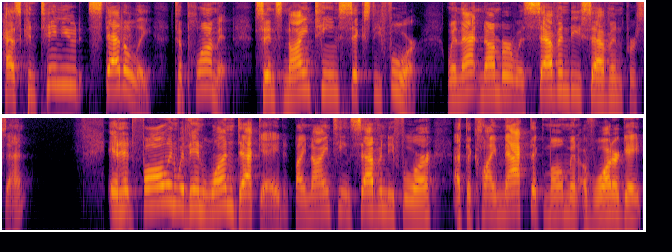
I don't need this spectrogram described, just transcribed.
has continued steadily to plummet since 1964, when that number was 77%. It had fallen within one decade by 1974 at the climactic moment of Watergate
